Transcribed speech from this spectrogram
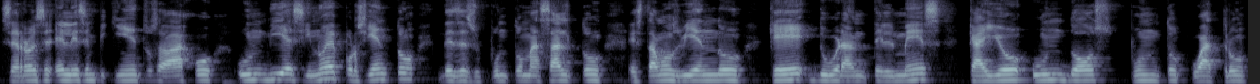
cerró el S&P 500 abajo un 19% desde su punto más alto. Estamos viendo que durante el mes cayó un 2.4%.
